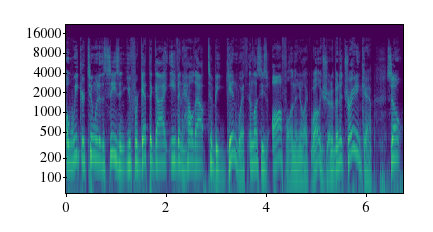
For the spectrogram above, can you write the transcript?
a week or two into the season, you forget the guy even held out to begin with, unless he's awful. And then you're like, well, he should have been at training camp. So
